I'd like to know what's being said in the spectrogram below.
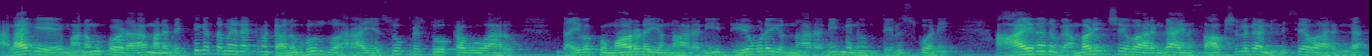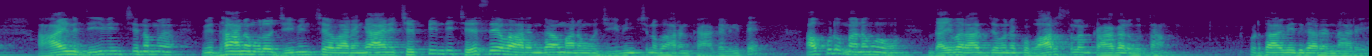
అలాగే మనము కూడా మన వ్యక్తిగతమైనటువంటి అనుభవం ద్వారా యేసుక్రీస్తు ప్రభు వారు దైవ కుమారుడై ఉన్నారని దేవుడై ఉన్నారని మనం తెలుసుకొని ఆయనను వెంబడించే వారంగా ఆయన సాక్షులుగా నిలిచే వారంగా ఆయన జీవించిన విధానములో జీవించే వారంగా ఆయన చెప్పింది చేసే వారంగా మనము జీవించిన వారం కాగలిగితే అప్పుడు మనము దైవరాజ్యమునకు వారసులం కాగలుగుతాం. ఇప్పుడు దావీద్ గారు అన్నారే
